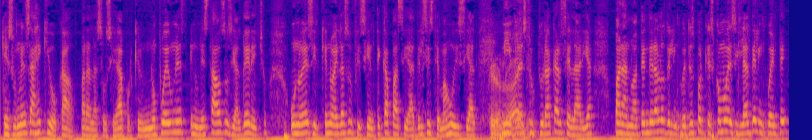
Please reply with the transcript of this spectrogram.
que es un mensaje equivocado para la sociedad, porque uno no puede un en un Estado social de derecho, uno decir que no hay la suficiente capacidad del sistema judicial Pero ni infraestructura carcelaria para no atender a los delincuentes, porque es como decirle al delincuente,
